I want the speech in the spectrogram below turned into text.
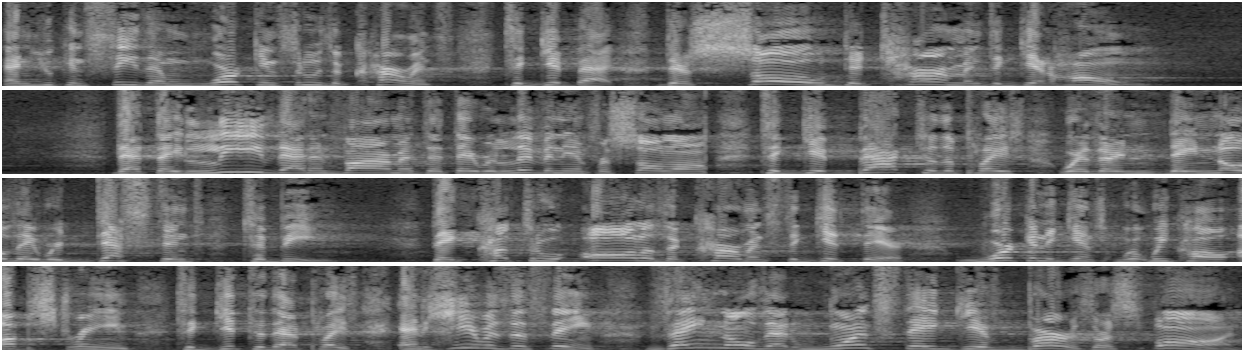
And you can see them working through the currents to get back. They're so determined to get home that they leave that environment that they were living in for so long to get back to the place where they know they were destined to be. They cut through all of the currents to get there, working against what we call upstream to get to that place. And here is the thing they know that once they give birth or spawn,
